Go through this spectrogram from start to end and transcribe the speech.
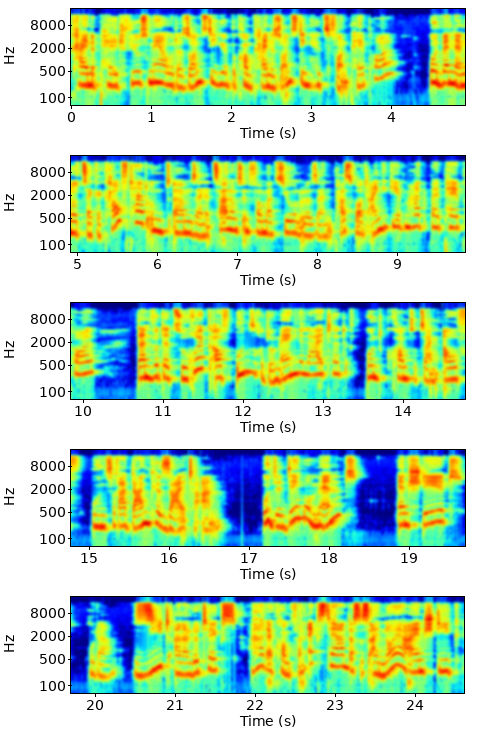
keine Page-Views mehr oder sonstige, bekommen keine sonstigen Hits von PayPal, und wenn der Nutzer gekauft hat und ähm, seine Zahlungsinformation oder sein Passwort eingegeben hat bei PayPal, dann wird er zurück auf unsere Domain geleitet und kommt sozusagen auf unserer Danke-Seite an. Und in dem Moment entsteht oder sieht Analytics, ah, der kommt von extern, das ist ein neuer Einstieg.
